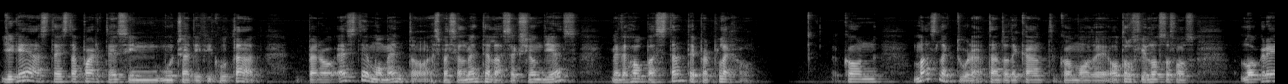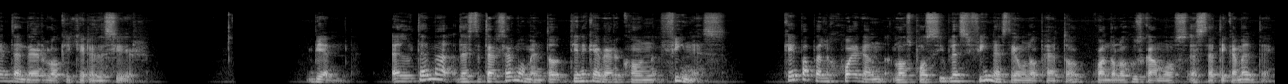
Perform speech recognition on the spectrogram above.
llegué hasta esta parte sin mucha dificultad, pero este momento, especialmente la sección 10, me dejó bastante perplejo. Con más lectura, tanto de Kant como de otros filósofos, logré entender lo que quiere decir. Bien, el tema de este tercer momento tiene que ver con fines. ¿Qué papel juegan los posibles fines de un objeto cuando lo juzgamos estéticamente?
